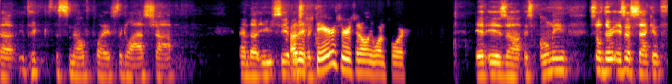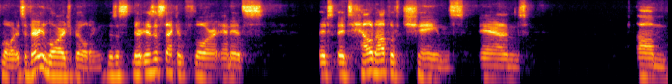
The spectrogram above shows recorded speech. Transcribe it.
the the, the smelt place, the glass shop, and uh, you see a Are there the, stairs or is it only one floor? it is uh it's only so there is a second floor. It's a very large building. There's a there is a second floor, and it's it's it's held up with chains, and um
